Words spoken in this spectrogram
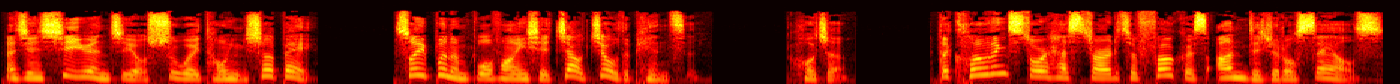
那间戏院只有数位投影设备，所以不能播放一些较旧的片子。或者，The clothing store has started to focus on digital sales。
